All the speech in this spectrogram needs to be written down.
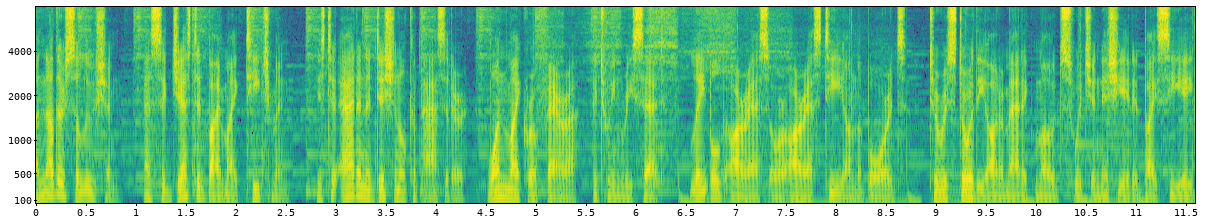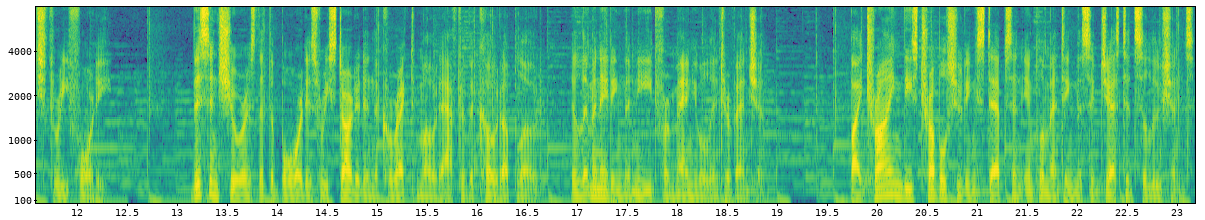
Another solution, as suggested by Mike Teachman, is to add an additional capacitor, 1 microfarad, between reset, labeled RS or RST on the boards, to restore the automatic mode switch initiated by CH340. This ensures that the board is restarted in the correct mode after the code upload, eliminating the need for manual intervention. By trying these troubleshooting steps and implementing the suggested solutions,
